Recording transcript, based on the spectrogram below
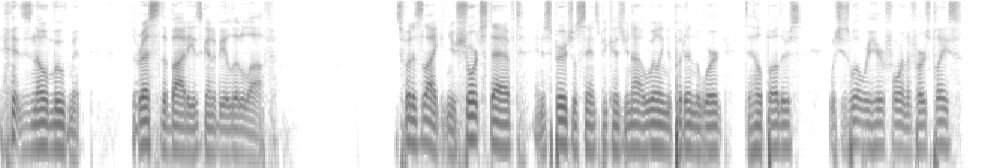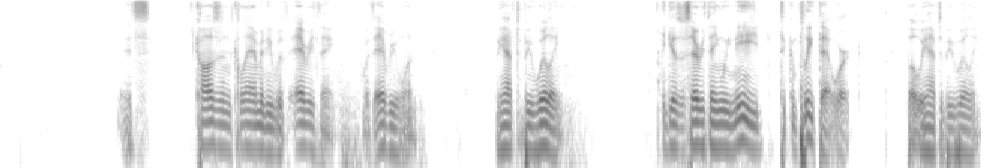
There's no movement. The rest of the body is going to be a little off. That's what it's like. And you're short staffed in a spiritual sense because you're not willing to put in the work to help others, which is what we're here for in the first place. It's causing calamity with everything, with everyone. We have to be willing. It gives us everything we need to complete that work, but we have to be willing.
